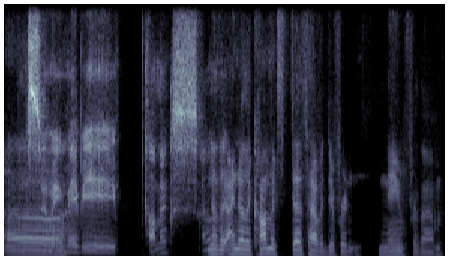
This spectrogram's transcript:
I'm Uh, assuming maybe comics. I don't no, know. the, I know the comics does have a different name for them.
